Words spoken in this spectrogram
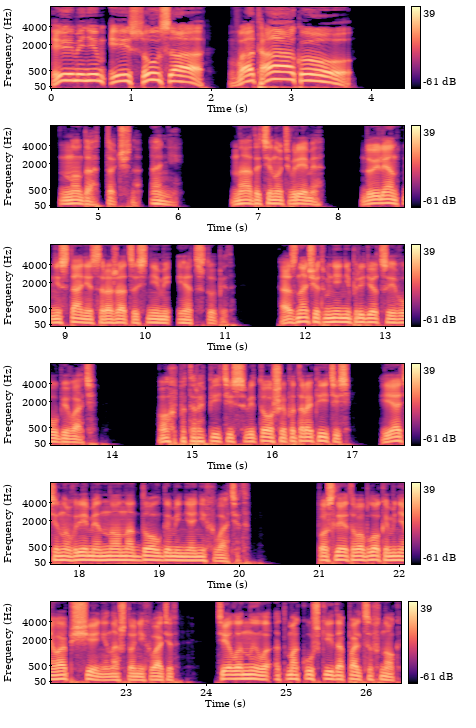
«Именем Иисуса! В атаку!» Ну да, точно, они. Надо тянуть время. Дуэлянт не станет сражаться с ними и отступит. А значит, мне не придется его убивать. Ох, поторопитесь, святоши, поторопитесь. Я тяну время, но надолго меня не хватит. После этого блока меня вообще ни на что не хватит. Тело ныло от макушки и до пальцев ног.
